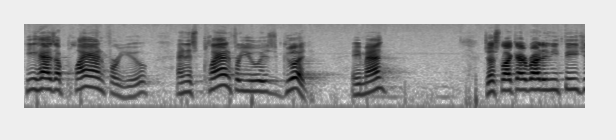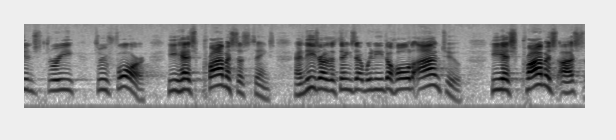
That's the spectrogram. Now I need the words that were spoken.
He has a plan for you, and His plan for you is good. Amen? Just like I read in Ephesians 3 through 4. He has promised us things, and these are the things that we need to hold on to. He has promised us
